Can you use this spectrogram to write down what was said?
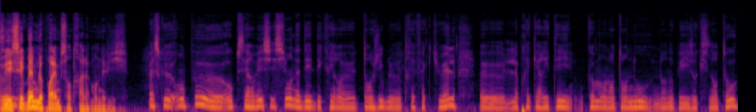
Oui, c'est même le problème central à mon avis. Parce qu'on peut euh, observer, si on a des, des euh, tangibles euh, très factuels, la précarité, comme on l'entend nous dans nos pays occidentaux,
